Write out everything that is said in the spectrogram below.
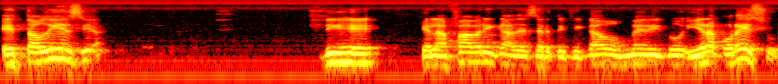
esta audiencia, dije que la fábrica de certificados médicos, y era por eso,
